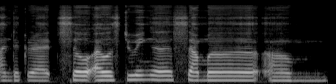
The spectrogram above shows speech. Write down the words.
undergrad. So I was doing a summer um,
